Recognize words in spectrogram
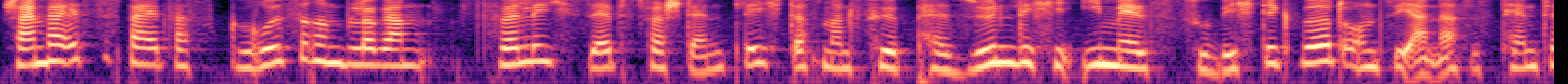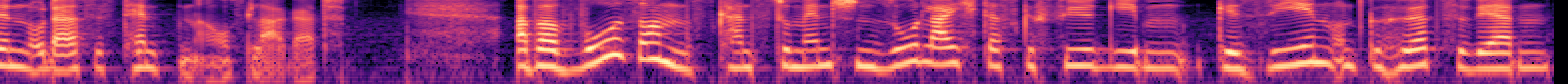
Scheinbar ist es bei etwas größeren Bloggern völlig selbstverständlich, dass man für persönliche E-Mails zu wichtig wird und sie an Assistentinnen oder Assistenten auslagert. Aber wo sonst kannst du Menschen so leicht das Gefühl geben, gesehen und gehört zu werden,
